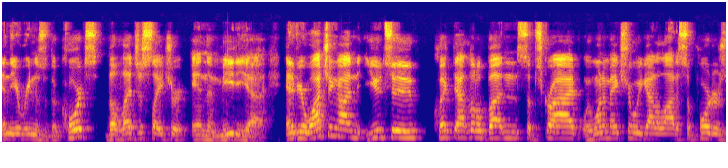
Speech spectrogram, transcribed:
in the arenas of the courts, the legislature, and the media. And if you're watching on YouTube, click that little button, subscribe. We want to make sure we got a lot of supporters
